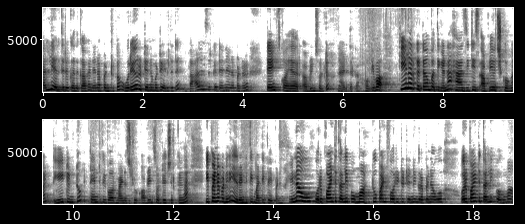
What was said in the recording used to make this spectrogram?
தள்ளி எழுதிருக்கிறதுக்காக என்ன பண்ணிருக்கேன் ஒரே ஒரு டென்னை மட்டும் எடுத்துகிட்டு பேலன்ஸ் இருக்க டென்னை என்ன பண்ணுறேன் டென் ஸ்கொயர் அப்படின்னு சொல்லிட்டு நான் எடுத்திருக்கேன். ஓகேவா கீழே இருக்க டேர்ம் பார்த்தீங்கன்னா ஹேஸ் இட் இஸ் அப்படியே வச்சுக்கோங்க. Eight into ten to the power minus two அப்படின்னு சொல்லிட்டு வச்சுருக்கேங்க. இப்போ என்ன பண்ணுங்கள் இது ரெண்டுத்தையும் மல்டிப்ளை பண்ணுங்கள் என்ன ஆகும்? ஒரு பாயிண்ட் தள்ளி போகுமா? டூ பாயிண்ட் ஃபோர் இன்ட்டு டென்னுங்கிறப்ப என்ன ஆகும்? ஒரு பாயிண்ட் தள்ளி போகுமா?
